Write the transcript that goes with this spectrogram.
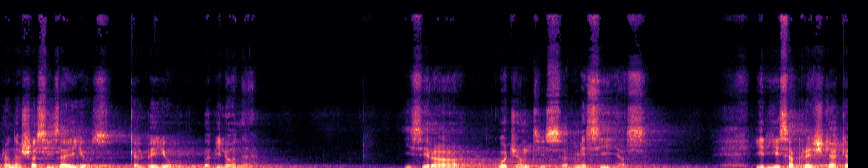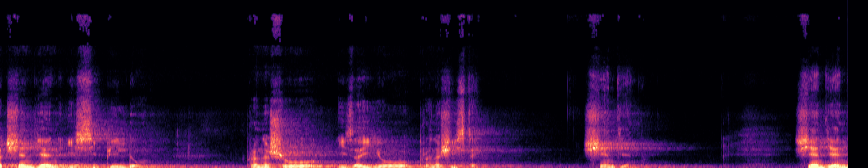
pranašas Izaijos kalbėjo Babilone. Jis yra guodžiantis mesijas. Ir jis apreiškia, kad šiandien įsipildo pranašo Izaijo pranašystė. Šiandien. Šiandien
